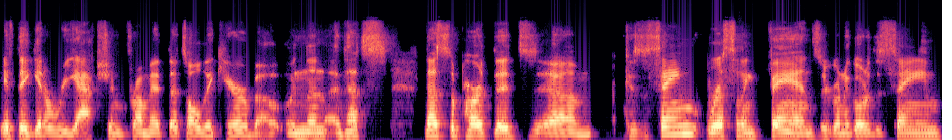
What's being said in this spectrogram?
if they get a reaction from it that's all they care about. And then that's that's the part that's um because the same wrestling fans are going to go to the same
